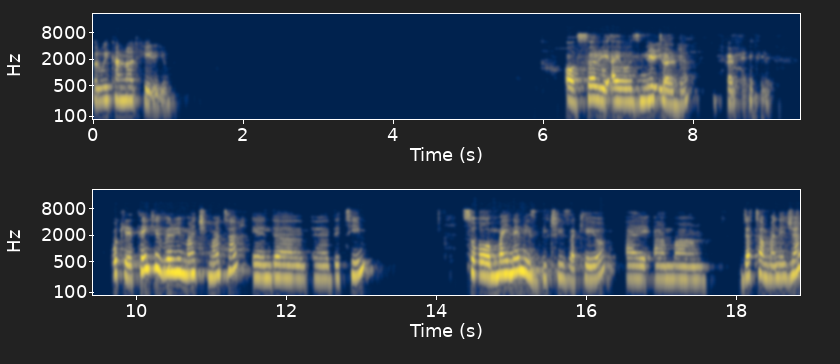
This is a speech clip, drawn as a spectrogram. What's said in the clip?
but we cannot hear you. Oh, sorry, I was muted. Perfect. okay, thank you very much, Mata, and uh, uh, the team. So my name is Beatriz Akeyo. I am um, data manager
